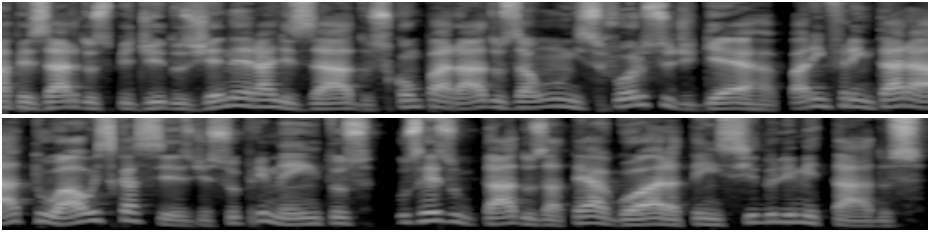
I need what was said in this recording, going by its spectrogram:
Apesar dos pedidos generalizados comparados a um esforço de guerra para enfrentar a atual escassez de suprimentos, os resultados até agora têm sido limitados.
